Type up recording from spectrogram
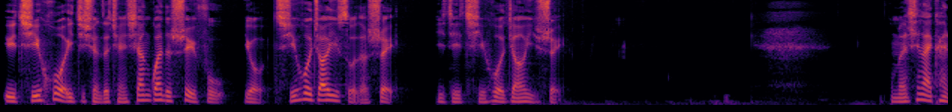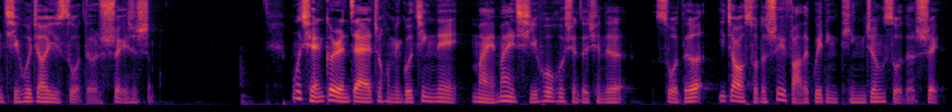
与期货以及选择权相关的税负，有期货交易所得税以及期货交易税。我们先来看期货交易所得税是什么。目前，个人在中华民国境内买卖期货或选择权的所得，依照所得税法的规定停征所得税。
